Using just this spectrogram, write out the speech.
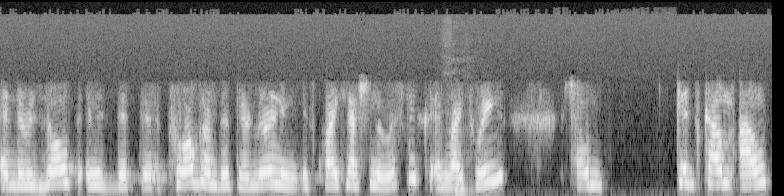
And the result is that the program that they're learning is quite nationalistic and right wing. So kids come out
